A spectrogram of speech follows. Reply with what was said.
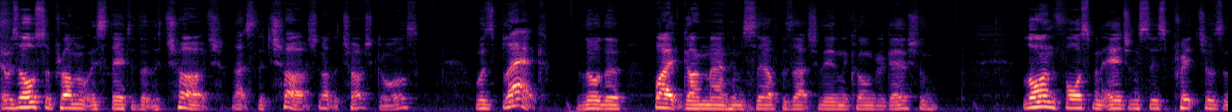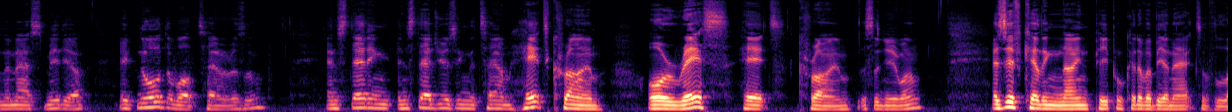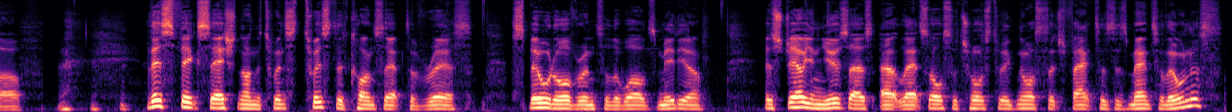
It was also prominently stated that the church, that's the church, not the churchgoers, was black, though the white gunman himself was actually in the congregation. Law enforcement agencies, preachers, and the mass media ignored the word terrorism, instead, instead using the term hate crime or race hate crime, that's a new one, as if killing nine people could ever be an act of love. this fixation on the twis- twisted concept of race spilled over into the world's media. Australian news outlets also chose to ignore such factors as mental illness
